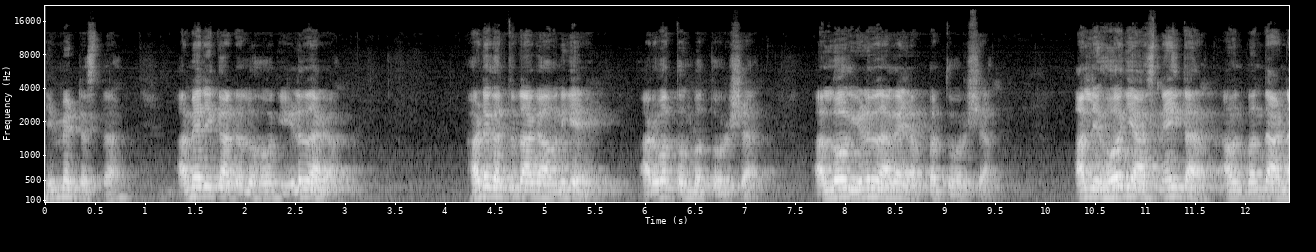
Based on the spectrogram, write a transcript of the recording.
ಹಿಮ್ಮೆಟ್ಟಿಸ್ದ. ಅಮೆರಿಕಾದಲ್ಲೂ ಹೋಗಿ ಇಳಿದಾಗ ಹಡಗತ್ತದಾಗ ಅವನಿಗೆ ಅರವತ್ತೊಂಬತ್ತು ವರ್ಷ. ಅಲ್ಲೋಗಿ ಇಳಿದಾಗ ಎಪ್ಪತ್ತು ವರ್ಷ. ಅಲ್ಲಿ ಹೋಗಿ ಆ ಸ್ನೇಹಿತ, ಅವನು ಬಂದ, ಅಣ್ಣ,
